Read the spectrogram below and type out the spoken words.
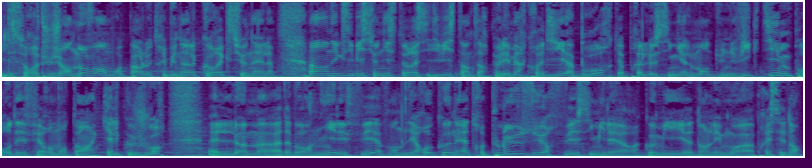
Il sera jugé en novembre par le tribunal correctionnel. Un exhibitionniste récidiviste interpellé mercredi à Bourg après le signalement d'une victime pour des faits remontant à quelques jours. L'homme a d'abord nié les faits avant de les reconnaître. Plusieurs faits similaires commis dans les mois précédents.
